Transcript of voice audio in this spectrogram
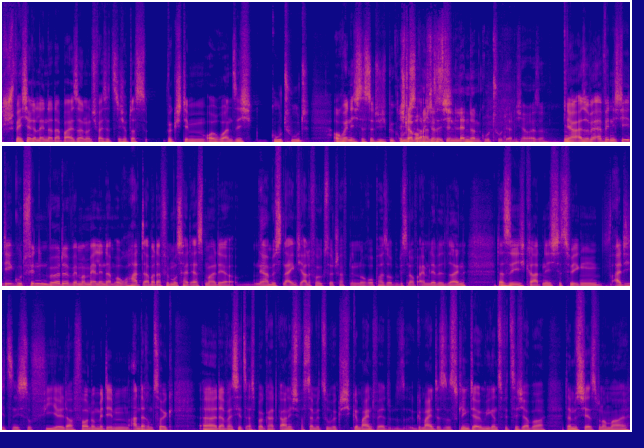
schwächere Länder dabei sein und ich weiß jetzt nicht, ob das wirklich dem Euro an sich gut tut. Auch wenn ich das natürlich begrüße. Ich glaube auch nicht, dass sich. es den Ländern gut tut, ehrlicherweise. Ja, also wenn ich die Idee gut finden würde, wenn man mehr Länder im Euro hat, aber dafür muss halt erstmal der, ja, müssten eigentlich alle Volkswirtschaften in Europa so ein bisschen auf einem Level sein. Das sehe ich gerade nicht. Deswegen halte ich jetzt nicht so viel davon. Und mit dem anderen Zeug, äh, da weiß ich jetzt erstmal gerade gar nicht, was damit so wirklich gemeint wird, gemeint ist. Es klingt ja irgendwie ganz witzig, aber da müsste ich erstmal nochmal.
